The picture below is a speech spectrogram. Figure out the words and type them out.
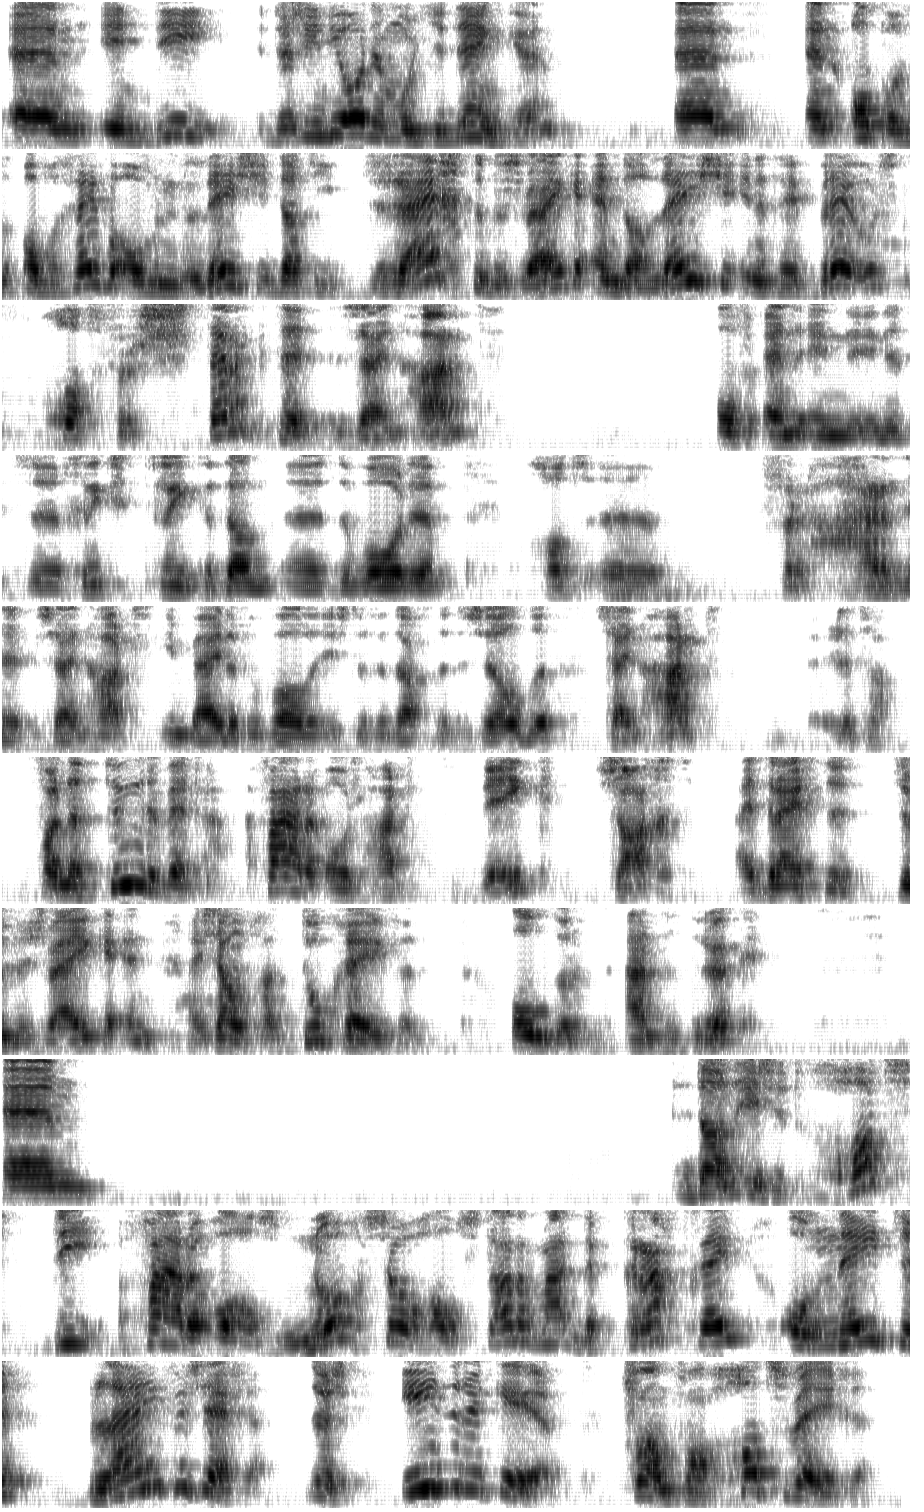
En in die, dus in die orde moet je denken. En, en op, een, op een gegeven moment lees je dat hij dreigt te bezwijken. En dan lees je in het Hebreeuws, God versterkte zijn hart. Of en in, in het uh, Grieks klinkt er dan uh, de woorden, God uh, verharde zijn hart. In beide gevallen is de gedachte dezelfde. Zijn hart, het, van nature werd Farao's hart week, zacht. Hij dreigde te bezwijken en hij zou gaan toegeven onder, aan de druk. En dan is het God die Farao alsnog zo halstarrig maar de kracht geeft om nee te blijven zeggen. Dus iedere keer kwam van Gods wegen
